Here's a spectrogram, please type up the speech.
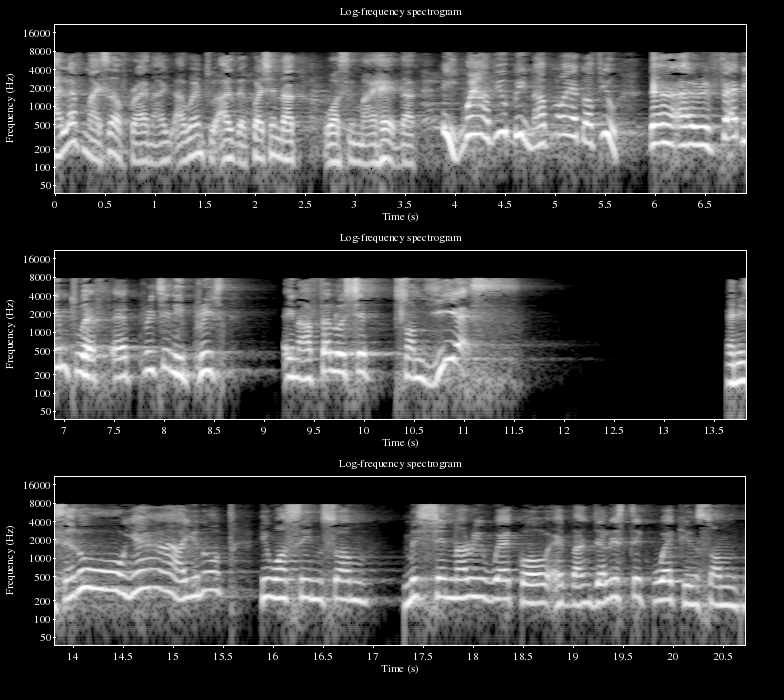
I left myself crying. I, I went to ask the question that was in my head that, hey, where have you been? I've not heard of you. Then I referred him to a, a preaching he preached in our fellowship some years. And he said, oh yeah, you know, he was in some missionary work or evangelistic work in some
